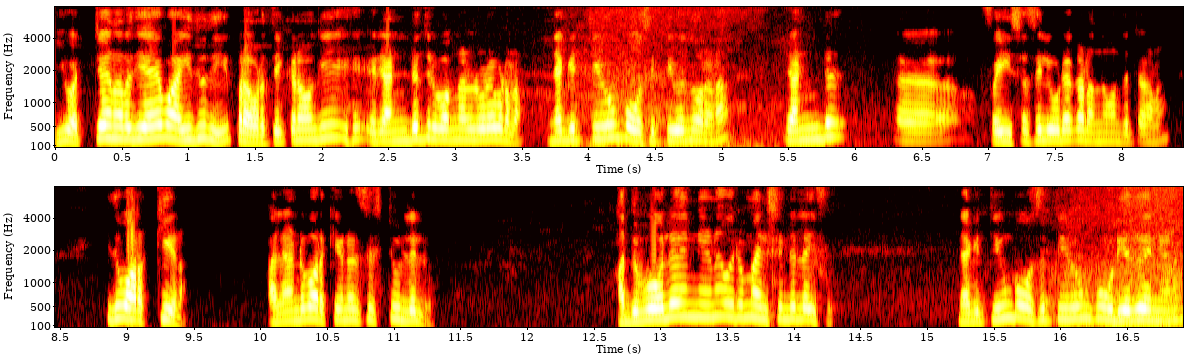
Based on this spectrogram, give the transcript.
ഈ ഒറ്റ എനർജിയായ വൈദ്യുതി പ്രവർത്തിക്കണമെങ്കിൽ രണ്ട് ധ്രുവങ്ങളിലൂടെ വിടണം. നെഗറ്റീവും പോസിറ്റീവും എന്ന് പറയണം രണ്ട് ഫേസസിലൂടെ കടന്നു വന്നിട്ടാണ് ഇത് വർക്ക് ചെയ്യണം. അല്ലാണ്ട് വർക്ക് ചെയ്യുന്ന ഒരു സിസ്റ്റം ഇല്ലല്ലോ. അതുപോലെ തന്നെയാണ് ഒരു മനുഷ്യന്റെ ലൈഫ് നെഗറ്റീവും പോസിറ്റീവും കൂടിയത് തന്നെയാണ്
